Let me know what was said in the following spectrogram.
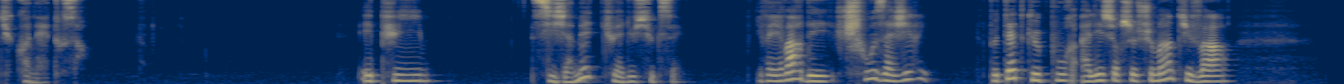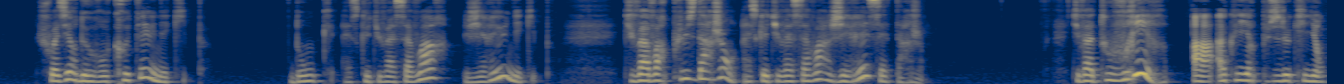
tu connais tout ça. Et puis, si jamais tu as du succès, il va y avoir des choses à gérer. Peut-être que pour aller sur ce chemin, tu vas choisir de recruter une équipe. Donc, est-ce que tu vas savoir gérer une équipe? Tu vas avoir plus d'argent. Est-ce que tu vas savoir gérer cet argent? Tu vas t'ouvrir à accueillir plus de clients.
